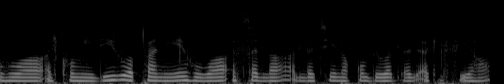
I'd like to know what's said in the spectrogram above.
هو الكوميدي و panier هو السلة التي نقوم بوضع الأكل فيها.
